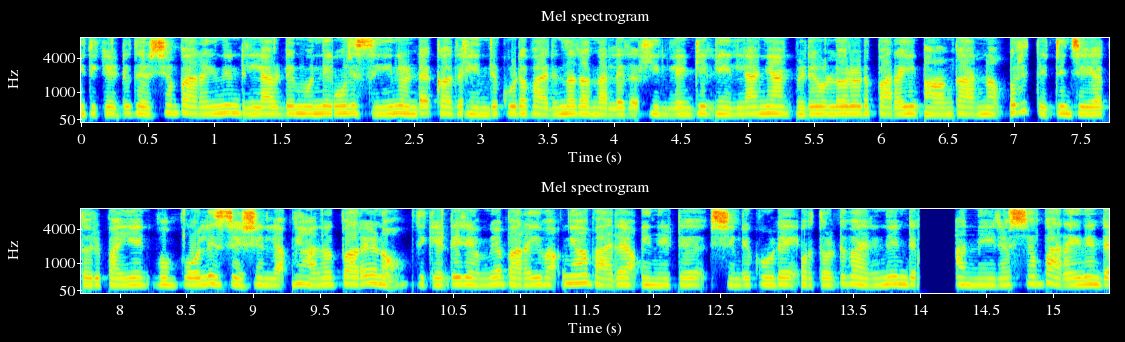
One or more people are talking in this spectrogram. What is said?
ഇത് കേട്ട് ദർശൻ പറയുന്നുണ്ട് എല്ലാവരുടെയും മുന്നിൽ ഒരു സീൻ ഉണ്ടാക്കാതെ എന്റെ കൂടെ വരുന്നതാ നല്ലത്. ഇല്ലെങ്കിൽ എല്ലാം ഞാൻ ഇവിടെ ഉള്ളവരോട് പറയും. ആ കാരണം ഒരു തെറ്റും ചെയ്യാത്ത ഒരു പയ്യൻ ഇപ്പം പോലീസ് സ്റ്റേഷനില. ഞാനത് പറയണോ? ഇത് കേട്ട് രമ്യ പറയുക ഞാൻ വരാം. എന്നിട്ട് ദർശന്റെ കൂടെ പുറത്തോട്ട് വരുന്നുണ്ട്. അന്നേരം പറയുന്നുണ്ട്.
